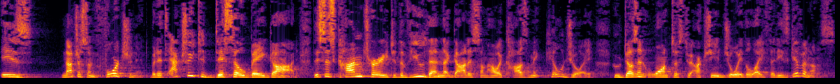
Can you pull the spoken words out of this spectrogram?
is not just unfortunate, but it's actually to disobey God. This is contrary to the view then that God is somehow a cosmic killjoy who doesn't want us to actually enjoy the life that He's given us.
